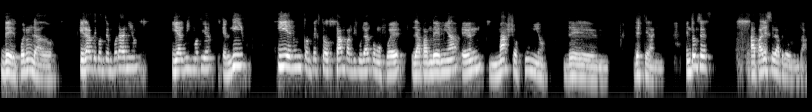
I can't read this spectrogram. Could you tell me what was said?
de, por un lado, el arte contemporáneo y al mismo tiempo el GIF y en un contexto tan particular como fue la pandemia en mayo-junio de, este año. Entonces, aparece la pregunta,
